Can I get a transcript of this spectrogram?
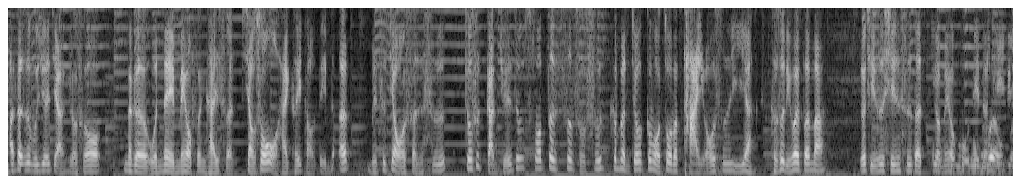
啊，但是文学奖有时候那个文类没有分开审，小说我还可以搞定，呃每次叫我审诗，就是感觉就是说这这首诗根本就跟我做的塔油诗一样。可是你会分吗？尤其是新诗的，又没有固定的体律。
